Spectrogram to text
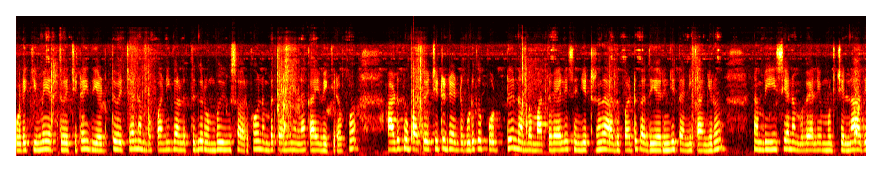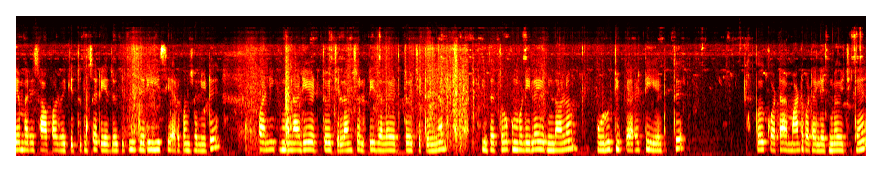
குடைக்குமே எடுத்து வச்சுட்டேன். இது எடுத்து வச்சா நம்ம பனிக்காலத்துக்கு ரொம்ப யூஸாக இருக்கும். நம்ம தண்ணியெல்லாம் காய வைக்கிறப்போ அடுப்பு பற்ற வச்சுட்டு ரெண்டு குடுக்கை போட்டு நம்ம மற்ற வேலையை செஞ்சுட்டு இருந்தால் அது பாட்டுக்கு அது எரிஞ்சு தண்ணி காஞ்சிடும் நம்ம ஈஸியாக நம்ம வேலையை முடிச்சிடலாம். அதே மாதிரி சாப்பாடு வைக்கிறதுக்கும் சரி எது வைக்கிறதுக்கும் சரி ஈஸியாக இருக்கும்னு சொல்லிட்டு பனிக்கு முன்னாடியே எடுத்து வச்சிடலான்னு சொல்லிட்டு இதெல்லாம் எடுத்து வச்சுட்டு இருந்தேன். இதை தூக்க முடியல. இருந்தாலும் உருட்டி பெரட்டி எடுத்து போய் கொட்டா மாட்டு கொட்டாயில் எடுத்துன்னு போய் வச்சுட்டேன்.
